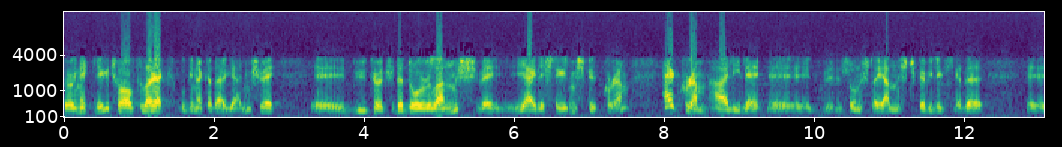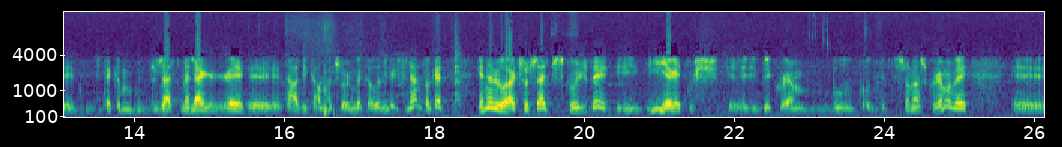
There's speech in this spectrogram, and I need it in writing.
örnekleri çoğaltılarak bugüne kadar gelmiş ve e, büyük ölçüde doğrulanmış ve yerleştirilmiş bir kuram her kuram haliyle e, sonuçta yanlış çıkabilir ya da e, bir takım düzeltmelere e, tabi kalmak zorunda kalabilir filan. Fakat genel olarak sosyal psikolojide e, iyi yer etmiş e, bir kuram bu kognitif disonans kuramı ve e,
